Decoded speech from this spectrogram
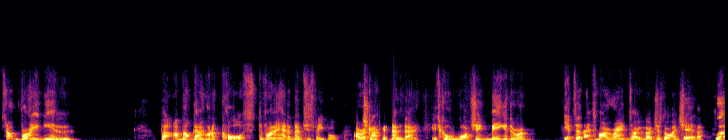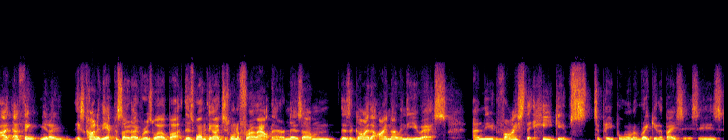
It's not brand new, but I'm not going on a course to find out how to notice people. I reckon I could know that. It's called watching being in the room. Yep. So that's my rant over. I just thought I'd share that. Well, I, I think you know it's kind of the episode over as well. But there's one thing I just want to throw out there, and there's um there's a guy that I know in the US, and the advice that he gives to people on a regular basis is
